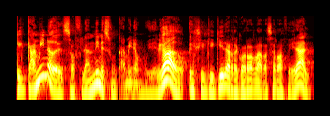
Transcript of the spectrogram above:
El camino del soft es un camino muy delgado. Es el que quiera recorrer la Reserva Federal.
